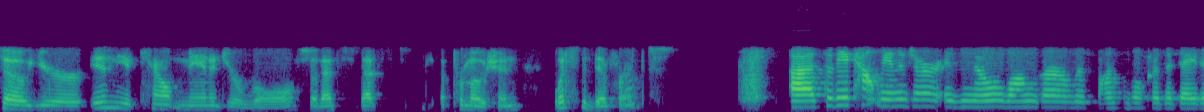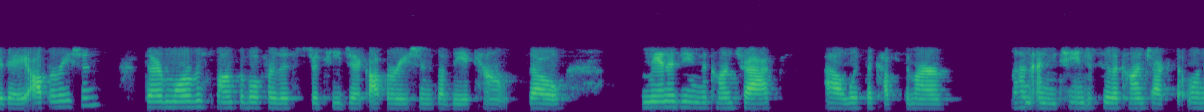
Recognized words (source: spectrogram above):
so you're in the account manager role. So that's that's a promotion. What's the difference? Uh, so the account manager is no longer responsible for the day-to-day operations. They're more responsible for the strategic operations of the account. So managing the contract uh, with the customer, um, any changes to the contracts that want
